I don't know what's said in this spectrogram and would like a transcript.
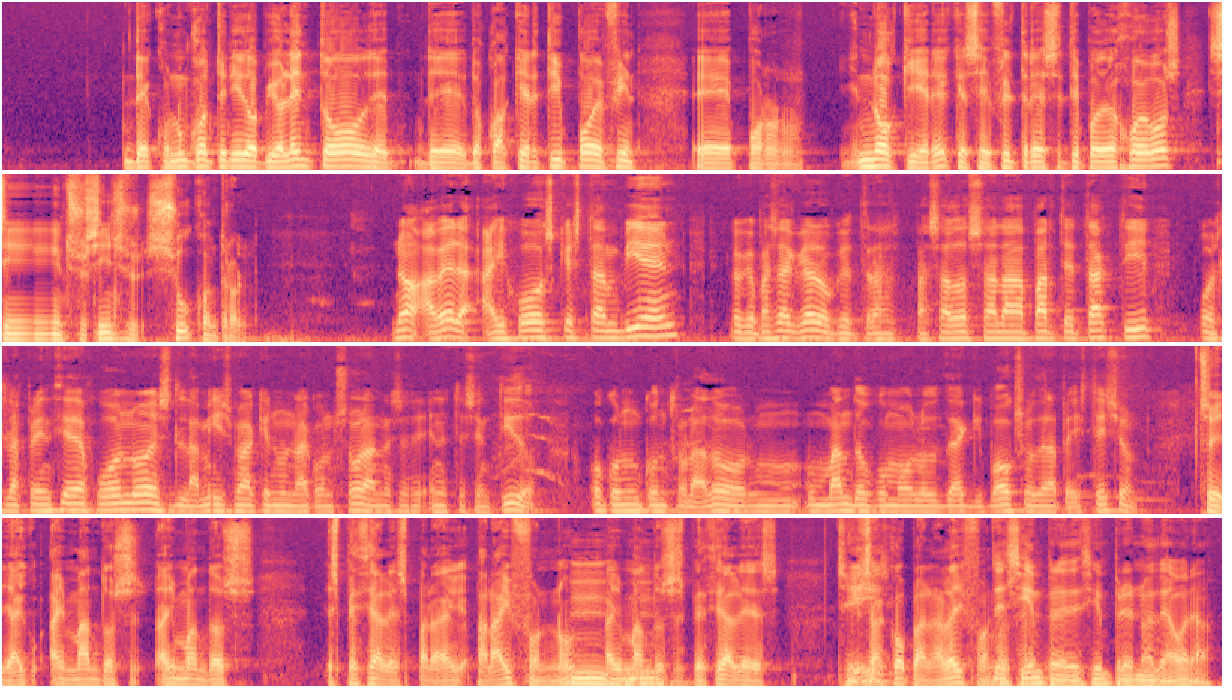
de, con un contenido violento de, de- de cualquier tipo, en fin, eh, por no quiere que se filtre ese tipo de juegos sin su, sin su, su control. No, a ver, hay juegos que están bien. Lo que pasa es claro, que traspasados a la parte táctil, pues la experiencia de juego no es la misma que en una consola en, ese- en este sentido. O con un controlador, un, un mando como los de Xbox o de la PlayStation. Sí, hay, hay mandos, hay mandos especiales para, para iPhone, ¿no? Mm, hay mandos especiales Sí. que se acoplan al iPhone. De siempre, de siempre, no de ahora.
